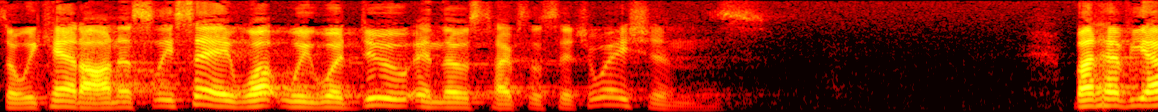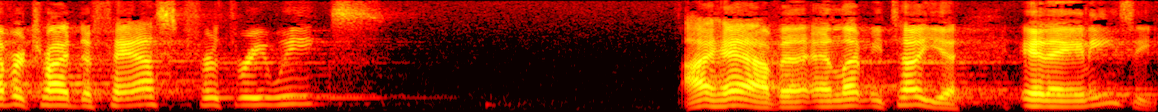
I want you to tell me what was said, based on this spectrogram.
So we can't honestly say what we would do in those types of situations. But have you ever tried to fast for three weeks? I have, and let me tell you, it ain't easy.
